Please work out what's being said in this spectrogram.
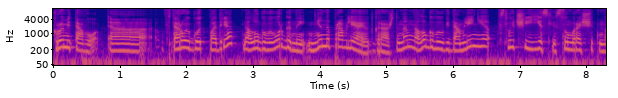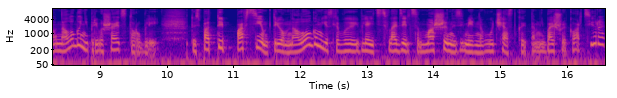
Кроме того, э, второй год подряд налоговые органы не направляют гражданам налоговые уведомления в случае, если сумма рассчитанного налога не превышает 100 рублей. То есть по, по всем трем налогам, если вы являетесь владельцем машины, земельного участка и там небольшой квартиры,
